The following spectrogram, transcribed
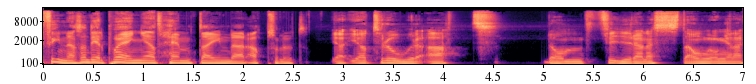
finnas en del poäng att hämta in där, absolut. Jag, jag tror att de fyra nästa omgångarna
